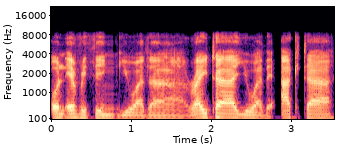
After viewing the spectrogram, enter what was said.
on everything. You are the writer, you are the actor,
